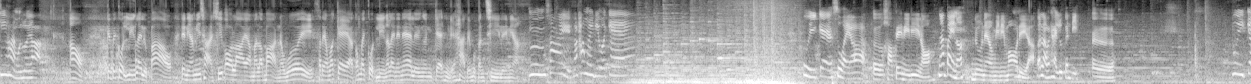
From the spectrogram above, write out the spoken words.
ชีหายหมดเลยอะ อ้าว แกไปกดลิงก์อะไรหรือเปล่า เดี๋ยวนี้มีฉาชีพออนไลน์อะมาระบาดนะเว้ย แสดงว่าแกอะต้องไปกดลิงก์อะไรแน่ๆเลยเงินแกถึงได้หายไปหมดบัญชีเลยเนี่ย อืม ใช่ แล้วทำไงดีวะแกหุยแกสวยอะ เออ คาเฟ่นี้ดีเนาะ น่าไปเนาะดูแนวมินิมอลดีอะวันหลังไปถ่ายรูปกันดิเออหุยแก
